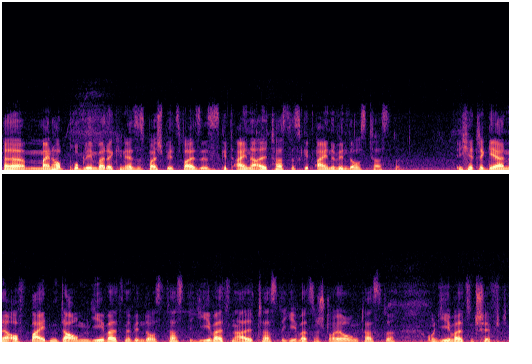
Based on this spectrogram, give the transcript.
Äh, mein Hauptproblem bei der Kinesis beispielsweise ist, es gibt eine Alt-Taste, es gibt eine Windows-Taste. Ich hätte gerne auf beiden Daumen jeweils eine Windows-Taste, jeweils eine Alt-Taste, jeweils eine Steuerung-Taste und jeweils ein Shift.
